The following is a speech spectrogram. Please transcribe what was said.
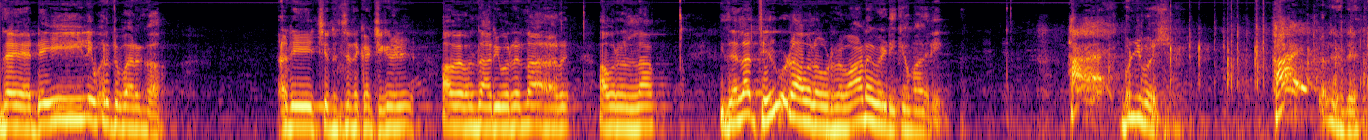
இந்த டெய்லி வருது பாருங்க. அப்படியே சின்ன சின்ன கட்சிகள் அவர் வந்து அறிவர் என்ன அவரெல்லாம் இதெல்லாம் திருவிழாவில் விடுற வான வேடிக்கை மாதிரி. ஹாய் முடிஞ்சு போச்சு. ஹாய்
